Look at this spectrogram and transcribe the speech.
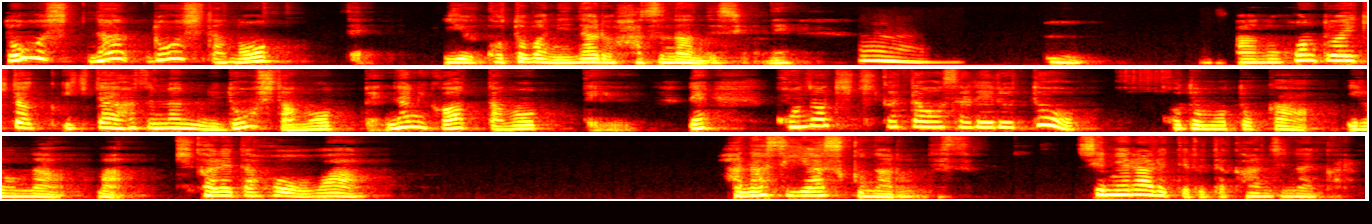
どうし、な、どうしたの？っていう言葉になるはずなんですよね。うん。うん。あの、本当は行きた、行きたいはずなのにどうしたのって、何かあったのっていう。で、この聞き方をされると、子供とかいろんな、まあ、聞かれた方は、話しやすくなるんです。責められてるって感じないから。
